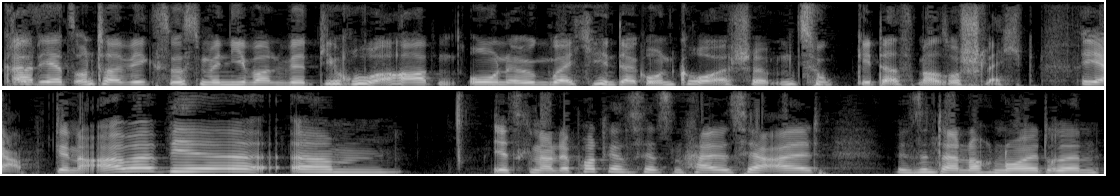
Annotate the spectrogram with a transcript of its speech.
Gerade jetzt unterwegs wissen wir nie, wann wir die Ruhe haben, ohne irgendwelche Hintergrundgeräusche. Im Zug geht das mal so schlecht. Ja, genau. Aber wir, ähm, jetzt genau, der Podcast ist jetzt ein halbes Jahr alt. Wir sind da noch neu drin.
